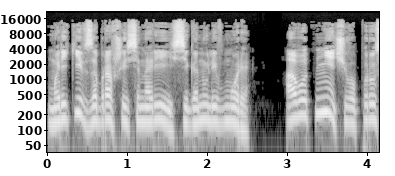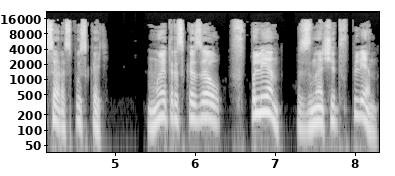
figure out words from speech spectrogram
Моряки, взобравшиеся на реи, сиганули в море. А вот нечего паруса распускать. Мэтр сказал «в плен», значит «в плен».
